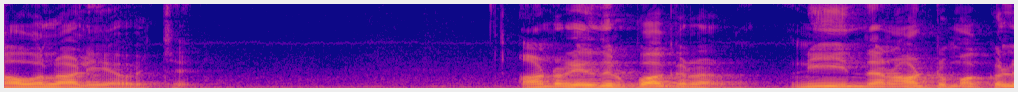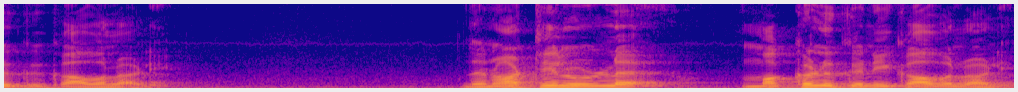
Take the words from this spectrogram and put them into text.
காவலாளியாக வச்சேன் ஆண்டவர் எதிர்பார்க்கிறார் நீ இந்த நாட்டு மக்களுக்கு காவலாளி. இந்த நாட்டில் உள்ள மக்களுக்கு நீ காவலாளி.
